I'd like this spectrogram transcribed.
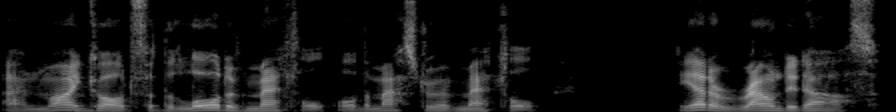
and my Mm. god, for the Lord of Metal or the Master of Metal, he had a rounded ass.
